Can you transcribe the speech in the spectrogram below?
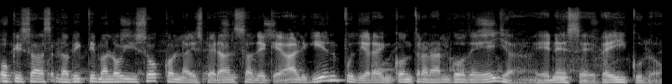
o quizás la víctima lo hizo con la esperanza de que alguien pudiera encontrar algo de ella en ese vehículo.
